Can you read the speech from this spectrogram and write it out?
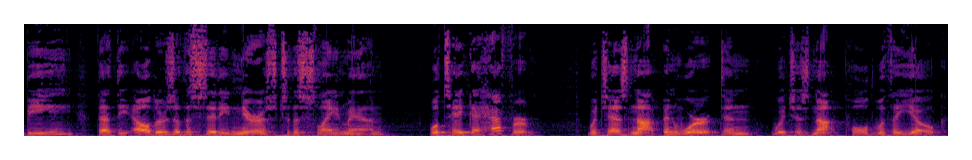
be that the elders of the city nearest to the slain man will take a heifer, which has not been worked and which is not pulled with a yoke,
